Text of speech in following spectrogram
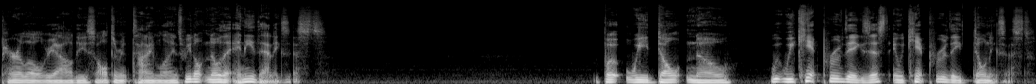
parallel realities, alternate timelines. We don't know that any of that exists. But we don't know. We, we can't prove they exist, and we can't prove they don't exist.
